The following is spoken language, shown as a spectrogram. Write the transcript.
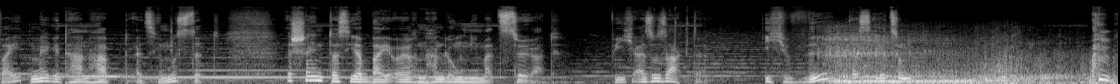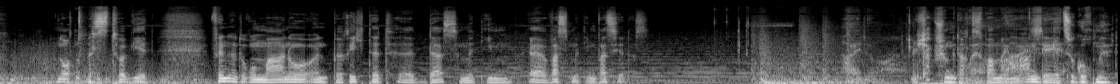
weit mehr getan habt, als ihr musstet. Es scheint, dass ihr bei euren Handlungen niemals zögert. Wie ich also sagte, ich will, dass ihr zum Nordwesttor geht. Findet Romano und berichtet, äh, das mit ihm, äh, was mit ihm passiert ist. Ich habe schon gedacht, das war mein Magen, der jetzt so gurmelt.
